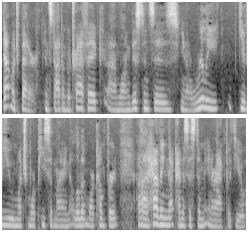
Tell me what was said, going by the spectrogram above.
that much better in stop and go traffic on long distances you know really give you much more peace of mind a little bit more comfort uh, having that kind of system interact with you.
